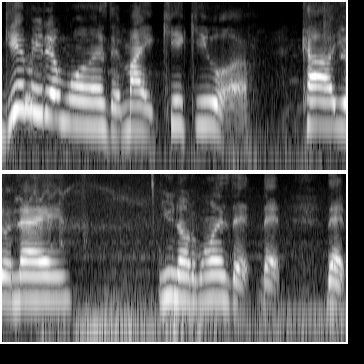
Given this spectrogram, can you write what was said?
Give me them ones that might kick you or call you a name. You know the ones that that that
